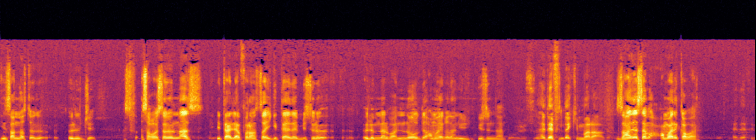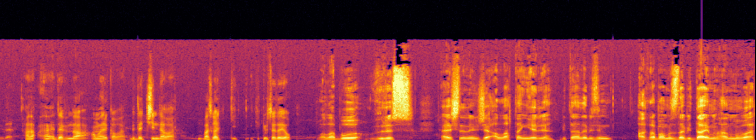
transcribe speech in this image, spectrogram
insan nasıl ölücü? S- Savaştan ölmez. İtalya, Fransa, İngiltere'de bir sürü ölümler var. Ne oldu? Amerika'dan yüz- yüzünden. Bu virüsün hedefinde kim var abi? Zannedersem Amerika var. Hedefinde. Ha- Hedefimde Amerika var. Bir de Çin'de var. Başka ki- kimse de yok. Valla bu virüs her şeyden önce Allah'tan geliyor. Bir tane de bizim akrabamızda bir dayımın hanımı var.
